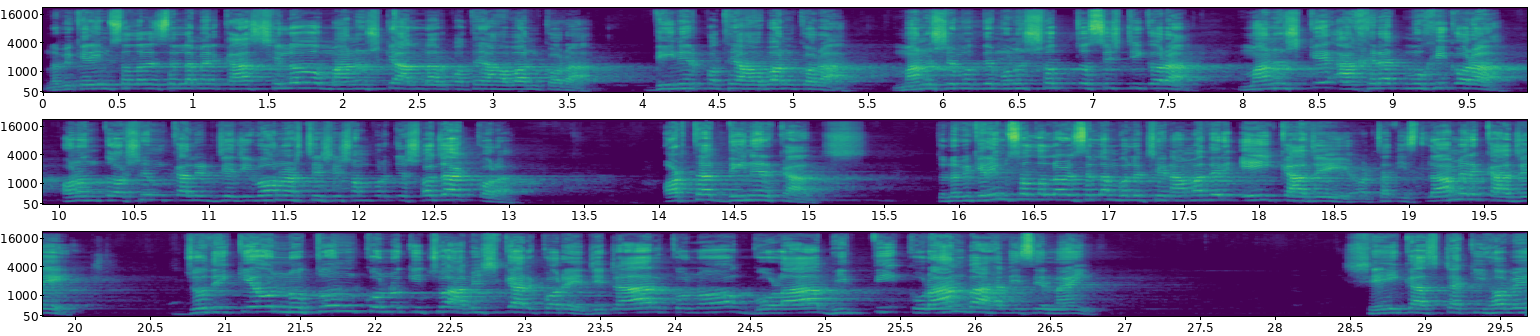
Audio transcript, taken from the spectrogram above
নবী করিম আলাইহি সাল্লামের কাজ ছিল মানুষকে আল্লাহর পথে আহ্বান করা, দিনের পথে আহ্বান করা, মানুষের মধ্যে মনুষ্যত্ব সৃষ্টি করা, মানুষকে আখেরাত মুখী করা, অনন্ত অসীমকালের যে জীবন আসছে সে সম্পর্কে সজাগ করা। অর্থাৎ দিনের কাজ। তো নবী করিম সাল্লা সাল্লাম বলেছেন, আমাদের এই কাজে, অর্থাৎ ইসলামের কাজে, যদি কেউ নতুন কোনো কিছু আবিষ্কার করে, যেটার কোনো গোড়া ভিত্তি কোরআন বা হাদিসে নাই সেই কাজটা কি হবে?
